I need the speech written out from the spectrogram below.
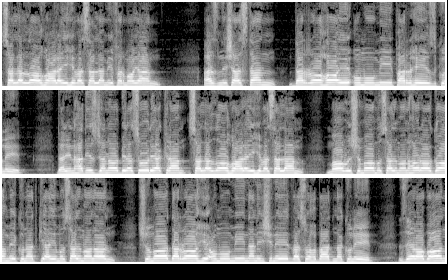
صلی الله علیه و سلم فرمایند از نشستن در راه های عمومی پرهیز کنید дар ин ҳадис ҷаноби расули акрам саллаллоҳу алайҳи васалам мову шумо мусалмонҳоро огоҳ мекунад ки ай мусалмонон шумо дар роҳи умумӣ нанишинед ва суҳбат накунед. Зеро ба он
